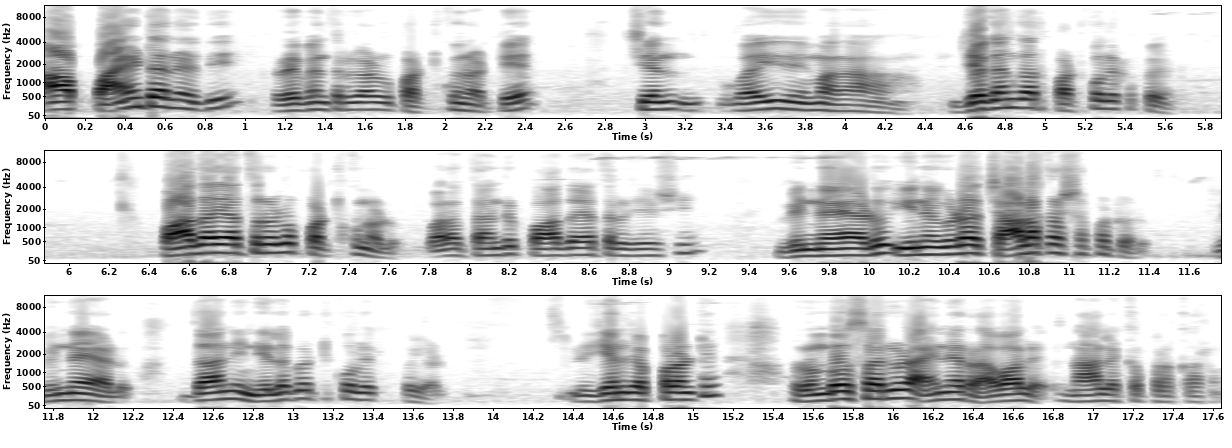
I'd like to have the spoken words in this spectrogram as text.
ఆ పాయింట్ అనేది రేవంత్ గారు పట్టుకున్నట్టే చంద్ వై మన జగన్ గారు పట్టుకోలేకపోయాడు. పాదయాత్రలో పట్టుకున్నాడు. వాళ్ళ తండ్రి పాదయాత్ర చేసి విన్నయ్యాడు. ఈయన కూడా చాలా కష్టపడ్డాడు. విన్నయ్యాడు. దాన్ని నిలబెట్టుకోలేకపోయాడు. నిజం చెప్పాలంటే రెండోసారి కూడా ఆయనే రావాలి నా లెక్క ప్రకారం.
